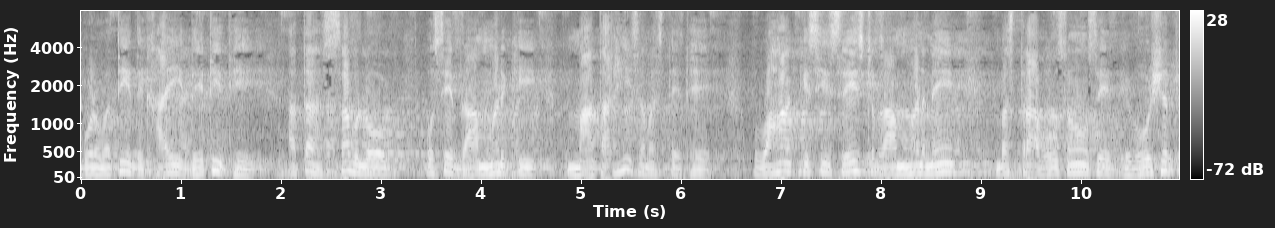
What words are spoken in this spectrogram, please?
गुणवती दिखाई देती थी। अतः सब लोग उसे ब्राह्मण की माता ही समझते थे। वहाँ किसी श्रेष्ठ ब्राह्मण ने वस्त्राभूषणों से विभूषित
